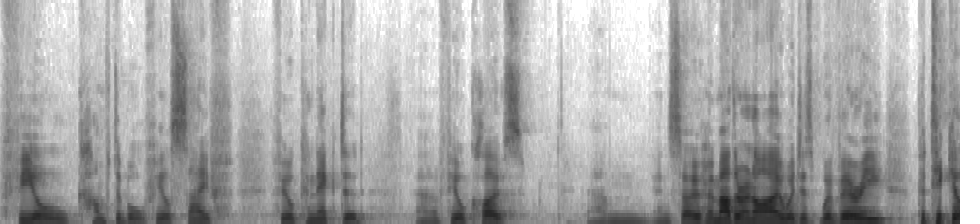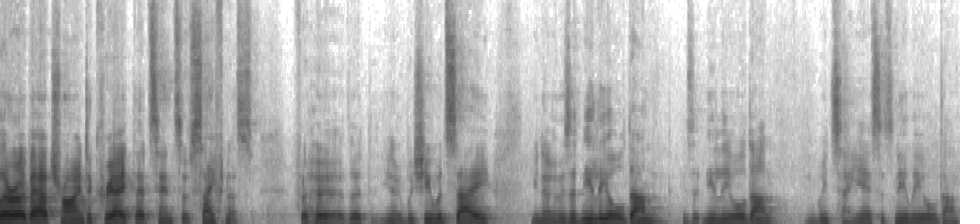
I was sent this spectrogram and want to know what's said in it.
feel comfortable, feel safe, feel connected, uh, feel close. Um, and so her mother and I were just were very particular about trying to create that sense of safeness for her. That you know, she would say, you know, is it nearly all done? Is it nearly all done? And we'd say, yes, it's nearly all done.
